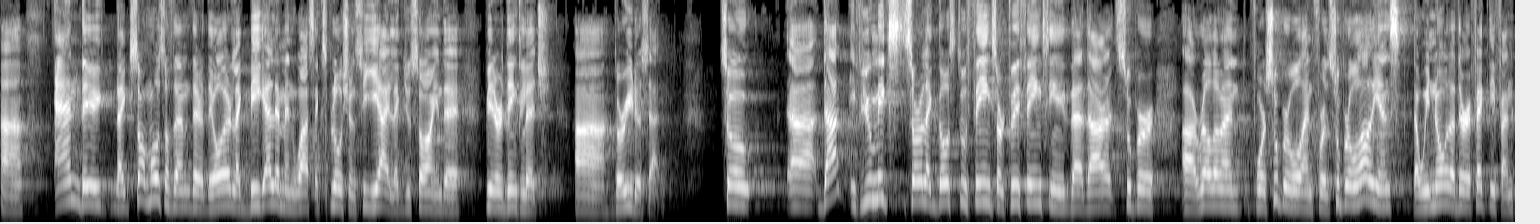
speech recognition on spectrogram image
Uh, and they, like so, most of them, the other like big element was explosion, CGI, like you saw in the Peter Dinklage uh, Doritos ad. So uh, that, if you mix sort of like those two things or three things in, that are super uh, relevant for Super Bowl and for the Super Bowl audience, that we know that they're effective and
